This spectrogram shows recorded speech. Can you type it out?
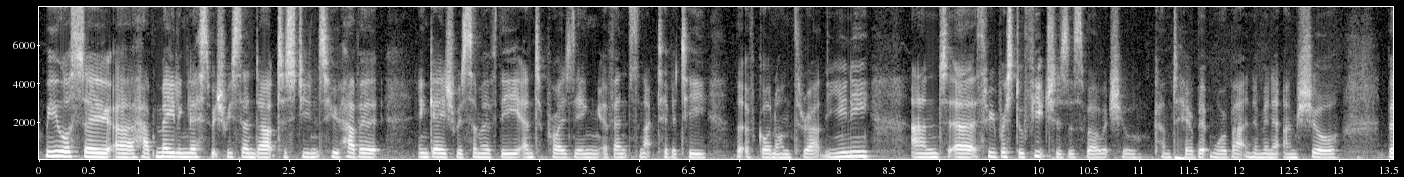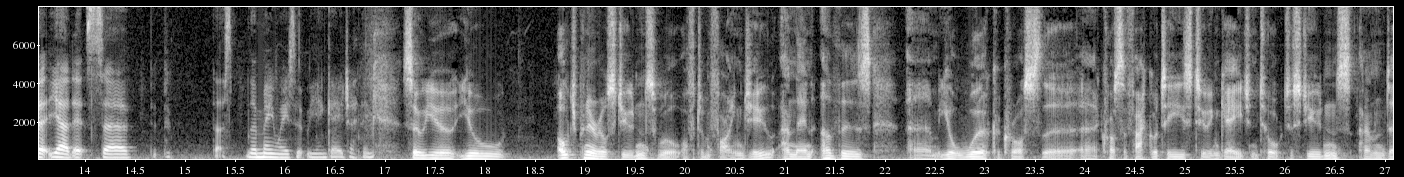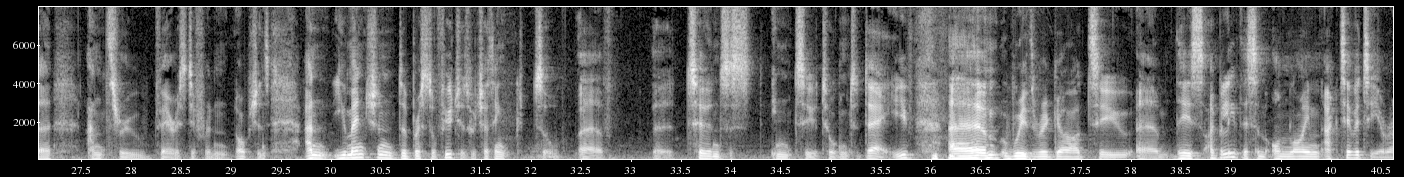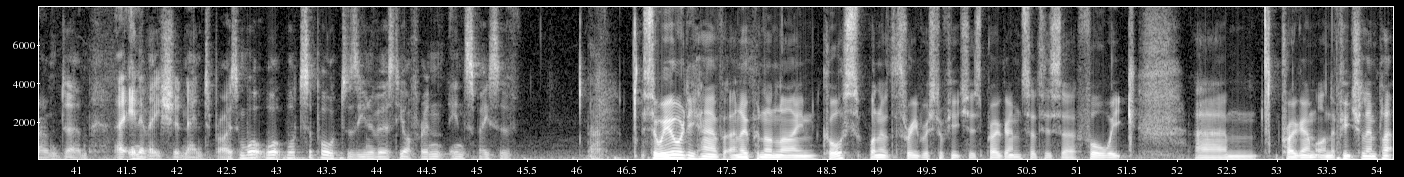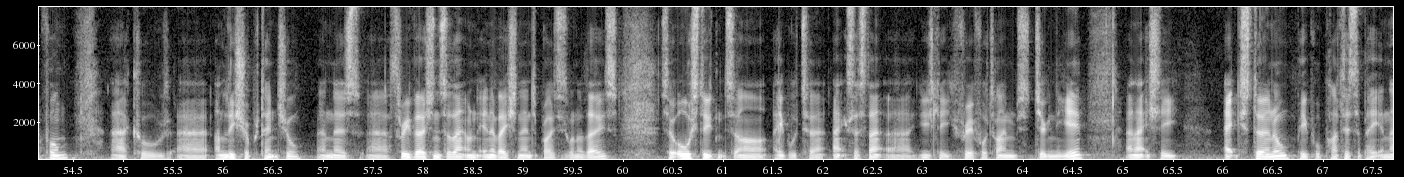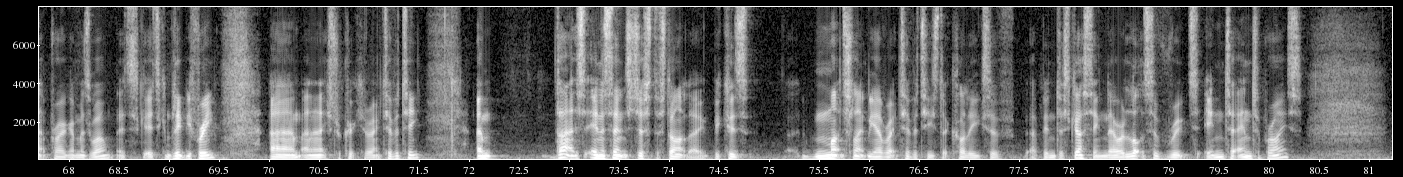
We also uh, have mailing lists which we send out to students who have a, engaged with some of the enterprising events and activity that have gone on throughout the uni and uh, through Bristol Futures as well, which you'll come to hear a bit more about in a minute, I'm sure but yeah, it's uh, that's the main ways that we engage. I think. So your your entrepreneurial students will often find you, and then others, um, you'll work across the uh, across the faculties to engage and talk to students, and uh, and through various different options. And you mentioned the Bristol Futures, which I think sort of uh, uh turns into talking to Dave um, with regard to um, this. I believe there's some online activity around um, uh, innovation enterprise. And what, what, what support does the university offer in, in space of that? So we already have an open online course, one of the three Bristol Futures programs. So this is a four-week um, program on the FutureLearn platform uh, called uh, Unleash Your Potential, and there's uh, three versions of that. And Innovation Enterprise is one of those. So all students are able to access that uh, usually three or four times during the year, and actually. External people participate in that program as well. It's, it's completely free um, and an extracurricular activity. Um, that's, in a sense, just the start, though, because much like the other activities that colleagues have, have been discussing, there are lots of routes into enterprise.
